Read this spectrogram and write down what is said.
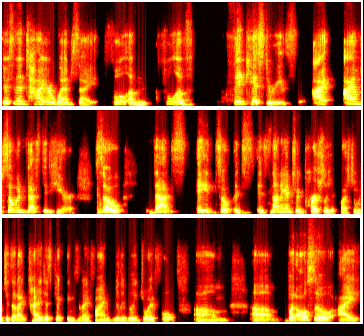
there's an entire website full of full of fake histories. I I am so invested here. So that's a so it's it's not answering partially your question, which is that I kind of just pick things that I find really really joyful. Um, um, but also I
